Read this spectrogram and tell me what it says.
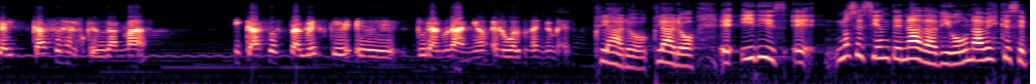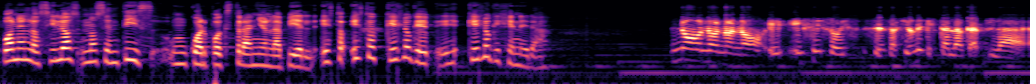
que hay casos en los que duran más y casos tal vez que eh, duran un año en lugar de un año y medio. Claro, claro. Eh, Iris, eh, no se siente nada, digo, una vez que se ponen los hilos no sentís un cuerpo extraño en la piel. Esto, esto ¿qué es lo que, eh, qué es lo que genera? No, no, no, no. E, es, eso, es sensación de que está la, la,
